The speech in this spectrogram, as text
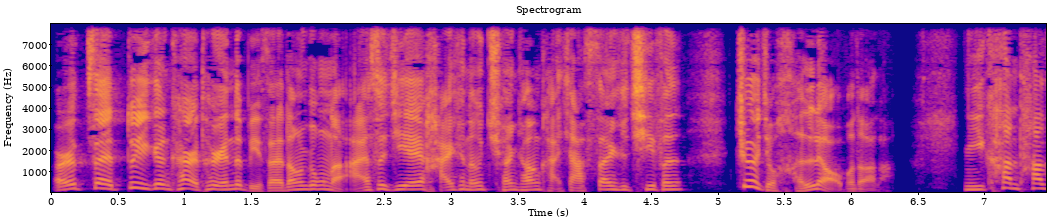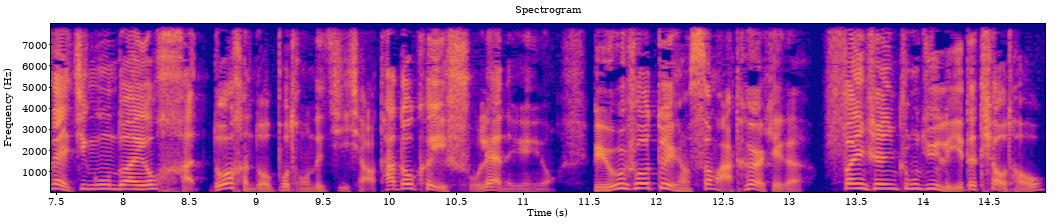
而在对阵凯尔特人的比赛当中呢，SGA 还是能全场砍下三十七分，这就很了不得了。你看他在进攻端有很多很多不同的技巧，他都可以熟练的运用。比如说对上斯马特这个翻身中距离的跳投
